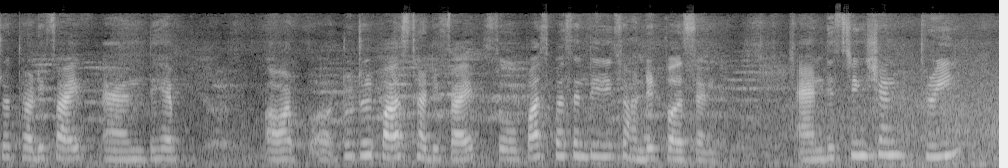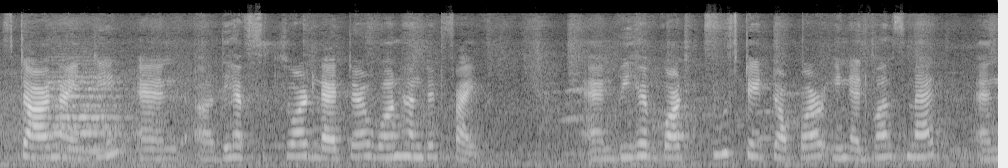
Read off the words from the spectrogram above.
to 35 and they have our uh, total pass 35 so pass percentage is 100% and distinction 3 star 19 and uh, they have secured letter 105 and we have got two state topper in advanced math and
